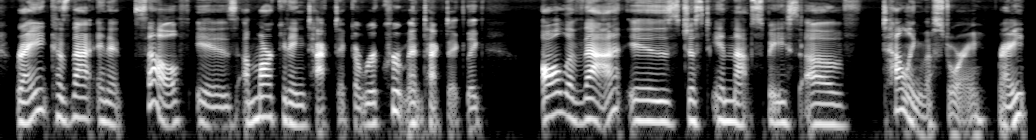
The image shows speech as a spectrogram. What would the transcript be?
right? Because that in itself is a marketing tactic, a recruitment tactic. Like all of that is just in that space of telling the story, right?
